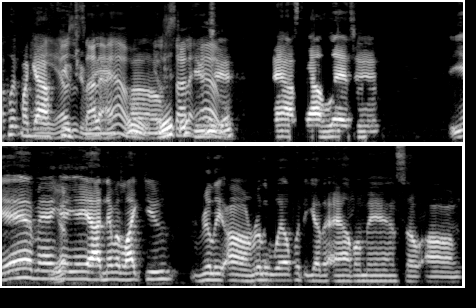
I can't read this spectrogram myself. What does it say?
I put my guy Hey, that was Future, solid man. album. Um, That was a solid Future, album. down south legend. Yeah, man. Yep. Yeah, yeah, yeah. I never liked you. Really, um, really well put together album, man. So, um,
